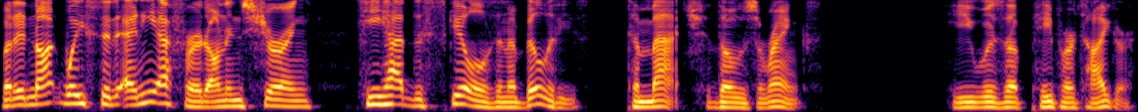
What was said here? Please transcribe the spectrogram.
but had not wasted any effort on ensuring he had the skills and abilities to match those ranks. He was a paper tiger.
